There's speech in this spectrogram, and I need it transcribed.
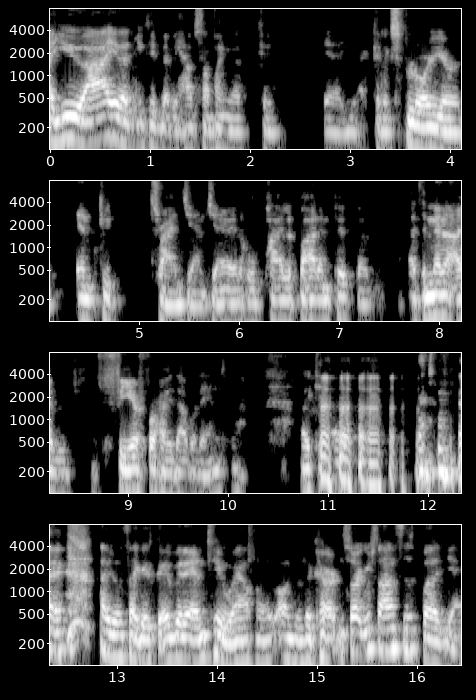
a UI that you could maybe have something that could yeah, yeah could explore your input, try and generate a whole pile of bad input. But at the minute, I would fear for how that would end. I, I don't think it's it would end too well under the current circumstances. But yeah,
